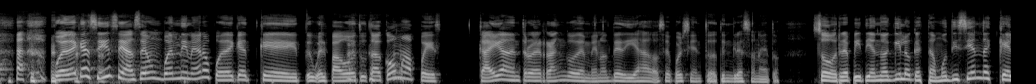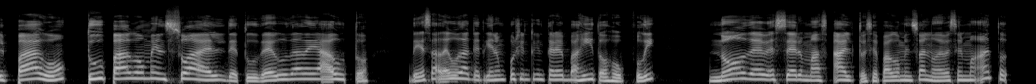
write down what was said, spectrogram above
puede que sí, se hace un buen dinero, puede que, el pago de tu Tacoma pues caiga dentro del rango de menos de 10 a 12% de tu ingreso neto. So, repitiendo aquí, lo que estamos diciendo es que el pago, tu pago mensual de tu deuda de auto, de esa deuda que tiene un por ciento de interés bajito, hopefully, no debe ser más alto, ese pago mensual no debe ser más alto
